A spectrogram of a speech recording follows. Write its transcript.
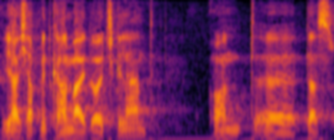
Ja, ich habe mit Karl May Deutsch gelernt und äh, das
